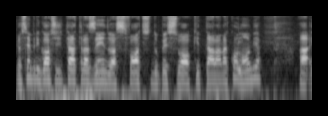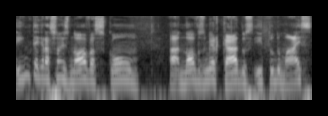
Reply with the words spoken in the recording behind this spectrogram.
Eu sempre gosto de estar tá trazendo as fotos do pessoal que está lá na Colômbia ah, integrações novas com ah, novos mercados e tudo mais,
